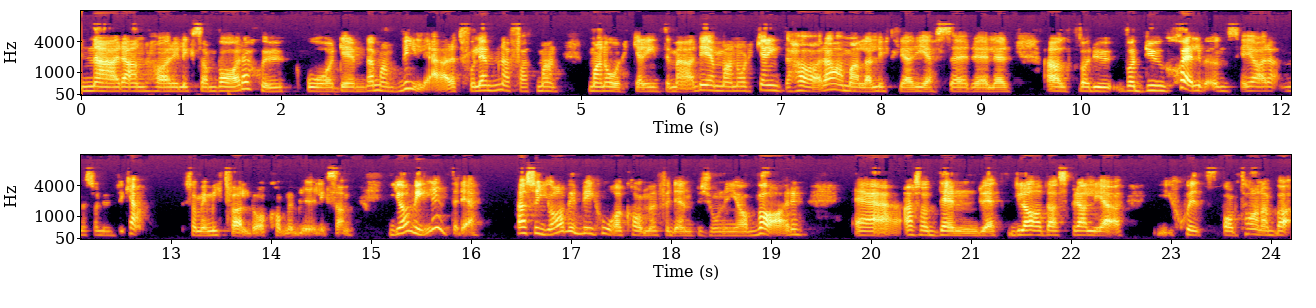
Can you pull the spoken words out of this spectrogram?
nära anhörig liksom vara sjuk och det enda man vill är att få lämna för att man, man orkar inte med det. Man orkar inte höra om alla lyckliga resor eller allt vad du, vad du själv önskar göra men som du inte kan. Som i mitt fall då kommer bli liksom. Jag vill inte det. Alltså jag vill bli ihågkommen för den personen jag var. Eh, alltså den du vet glada, spralliga, skitspontana bara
